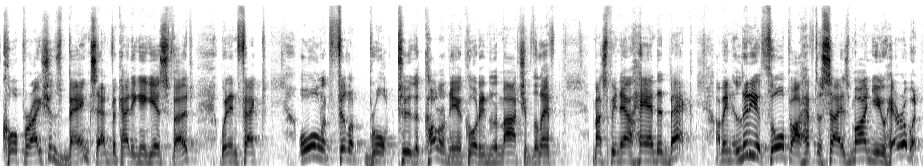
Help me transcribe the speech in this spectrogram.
corporations, banks advocating a yes vote, when in fact all that Phillip brought to the colony, according to the March of the Left, must be now handed back. I mean, Lydia Thorpe, I have to say, is my new heroine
